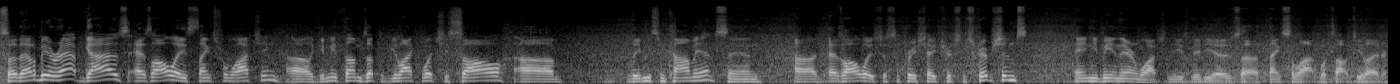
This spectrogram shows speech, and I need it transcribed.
So that'll be a wrap, guys. As always, thanks for watching. Uh, give me a thumbs up if you like what you saw. Um, leave me some comments. And uh, as always, just appreciate your subscriptions and you being there and watching these videos. Uh, thanks a lot. We'll talk to you later.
